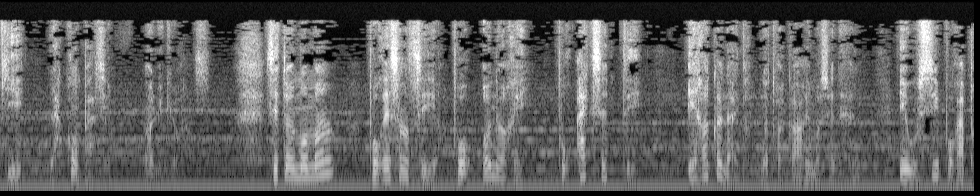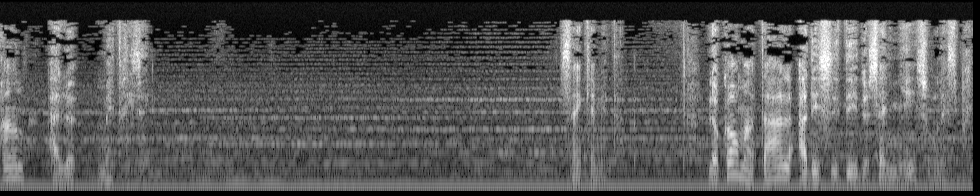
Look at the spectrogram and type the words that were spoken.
qui est la compassion en l'occurrence. C'est un moment pour ressentir, pour honorer, pour accepter et reconnaître notre corps émotionnel et aussi pour apprendre à le maîtriser. Cinquième étape. Le corps mental a décidé de s'aligner sur l'esprit.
